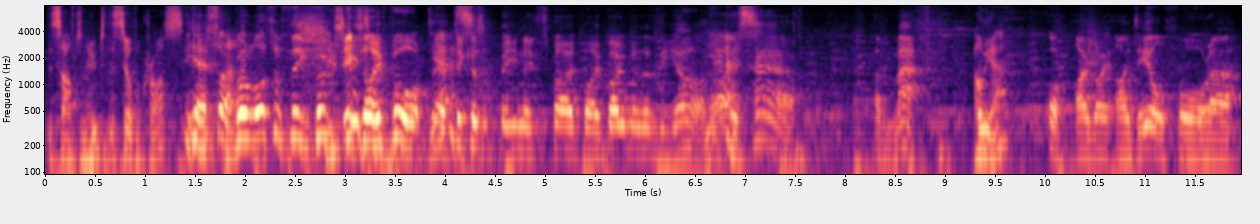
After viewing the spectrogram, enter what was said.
this afternoon to the Silver Cross. Yes, I've got lots of things, books did? that I bought uh, because I've been inspired by Bowman of the Yard. Yes. I have a map. Oh, yeah? Oh, I write ideal for uh,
